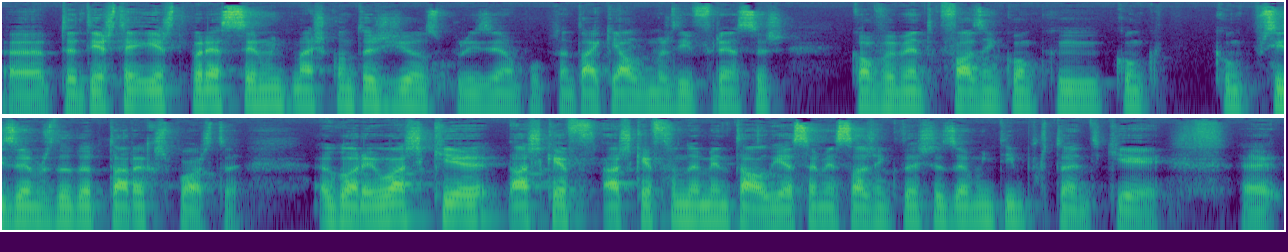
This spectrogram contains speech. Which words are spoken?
Uh, portanto, este, este parece ser muito mais contagioso, por exemplo. Portanto, há aqui algumas diferenças que, obviamente, que fazem com que, com que, com que precisemos de adaptar a resposta. Agora, eu acho que, é, acho, que é, acho que é fundamental e essa mensagem que deixas é muito importante, que é, uh,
